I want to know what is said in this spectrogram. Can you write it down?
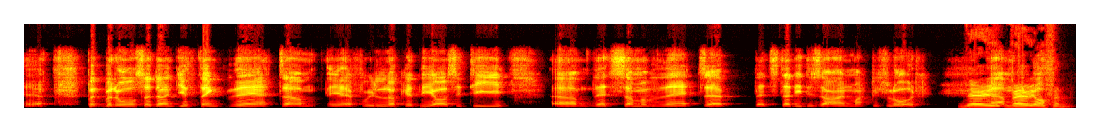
Yeah, but but also, don't you think that um, if we look at the RCT, um, that some of that uh, that study design might be flawed? Very, um, very often.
